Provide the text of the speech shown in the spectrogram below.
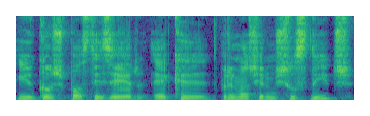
E o que eu vos posso dizer é que para nós sermos sucedidos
